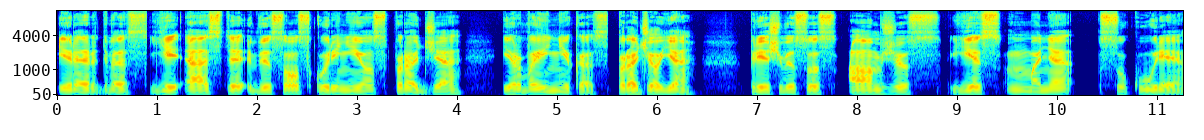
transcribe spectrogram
ir erdves. Ji esti visos kūrinijos pradžia ir vainikas. Pradžioje, prieš visus amžius, jis mane sukūrė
